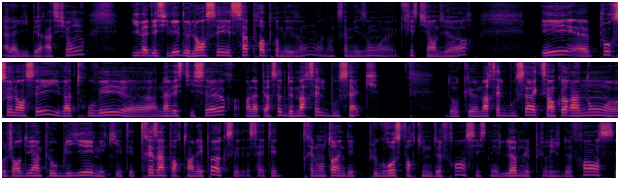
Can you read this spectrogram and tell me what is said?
à la libération, il va décider de lancer sa propre maison, donc sa maison Christian Dior. Et euh, pour se lancer, il va trouver euh, un investisseur en la personne de Marcel Boussac. Donc euh, Marcel Boussac, c'est encore un nom aujourd'hui un peu oublié, mais qui était très important à l'époque. Ça a été très longtemps une des plus grosses fortunes de France, si ce n'est l'homme le plus riche de France.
